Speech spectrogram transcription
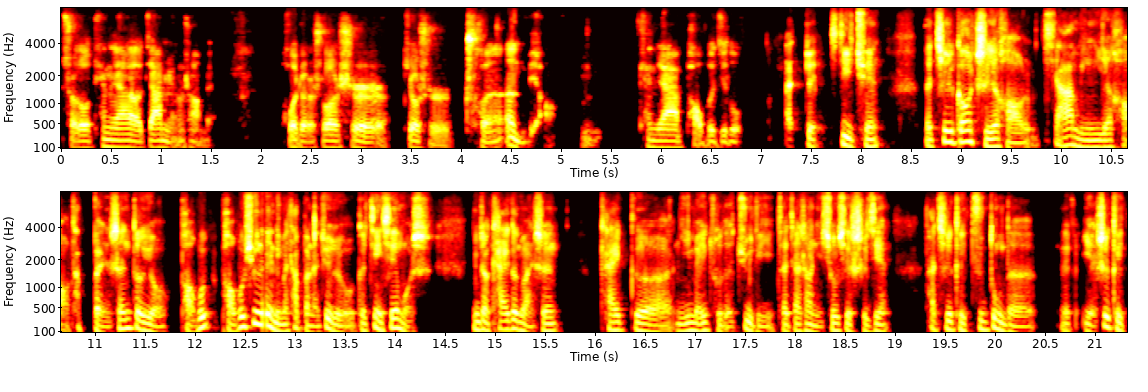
手动添加到加名上面，或者说是就是纯摁表，嗯，添加跑步记录。哎，对，记忆圈。呃，其实高驰也好，佳明也好，它本身都有跑步跑步训练里面，它本来就有个间歇模式。你只要开一个暖身，开个你每组的距离，再加上你休息时间，它其实可以自动的那个，也是可以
